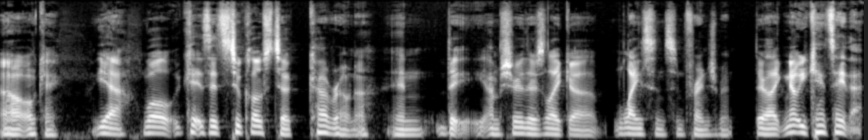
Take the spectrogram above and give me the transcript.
Oh, okay. Yeah, well, because it's too close to Corona, and they, I'm sure there's like a license infringement. They're like, no, you can't say that.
